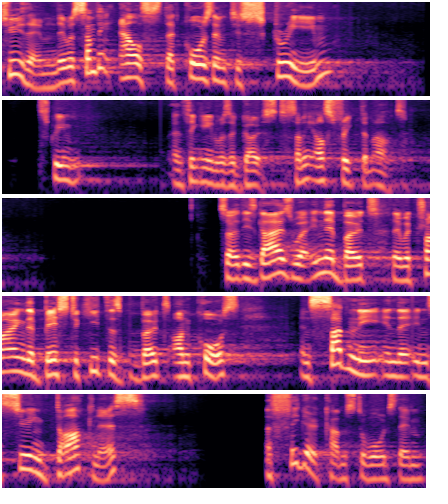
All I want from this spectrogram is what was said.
to them. There was something else that caused them to scream, scream and thinking it was a ghost. Something else freaked them out. So these guys were in their boat. They were trying their best to keep this boat on course. And suddenly, in the ensuing darkness, a figure comes towards them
